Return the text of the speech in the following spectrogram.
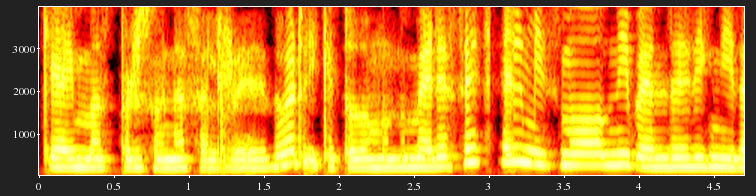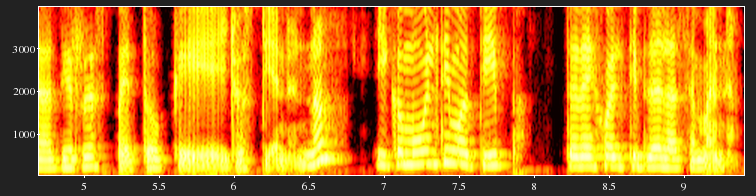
que hay más personas alrededor y que todo el mundo merece el mismo nivel de dignidad y respeto que ellos tienen, ¿no? Y como último tip, te dejo el tip de la semana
